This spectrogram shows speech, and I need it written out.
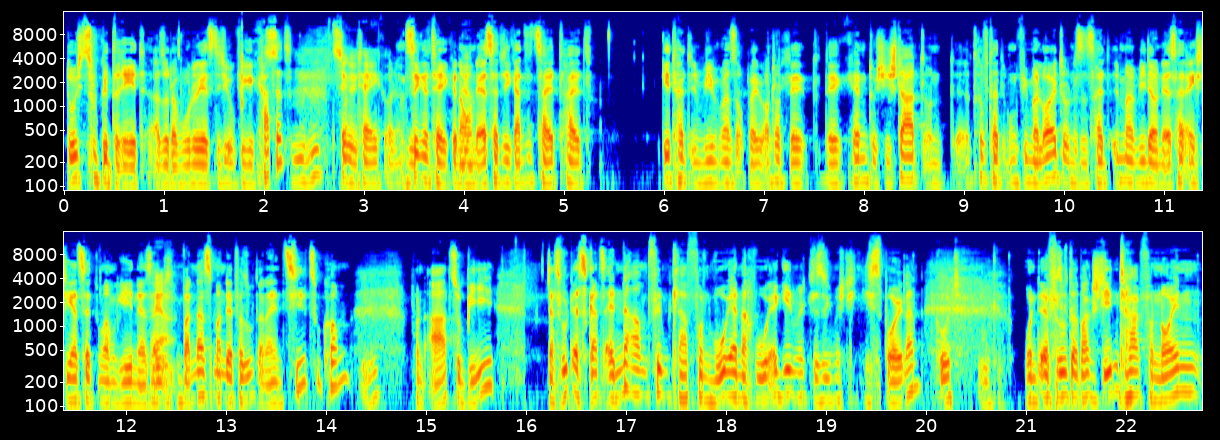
Durchzug gedreht. Also da wurde jetzt nicht irgendwie gecuttet. Mhm. Single Take, oder? Single Take, genau. Ja. Und er ist halt die ganze Zeit halt, geht halt, wie man es auch bei Groundhog Day, Day kennt, durch die Stadt und äh, trifft halt irgendwie mal Leute und es ist halt immer wieder und er ist halt eigentlich die ganze Zeit nur am Gehen. Er ist Ja. eigentlich ein Wandersmann, der versucht an ein Ziel zu kommen, Mhm. von A zu B. Das wird erst ganz Ende am Film klar, von wo er nach wo er gehen möchte, deswegen möchte ich nicht spoilern. Gut, danke. Und er versucht da praktisch jeden Tag von neuen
